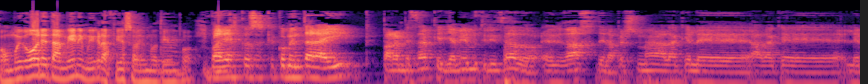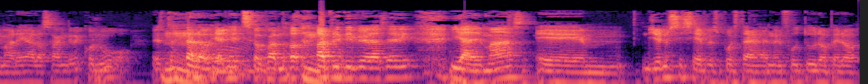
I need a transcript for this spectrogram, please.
como muy gore también y muy gracioso al mismo tiempo. Varias cosas que comentar ahí. Para empezar, que ya habían utilizado el gag de la persona a la que le, a la que le marea la sangre con Hugo. Esto Mm. ya lo habían hecho cuando Mm. al principio de la serie. Y además, eh, yo no sé si hay respuesta en el futuro, pero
